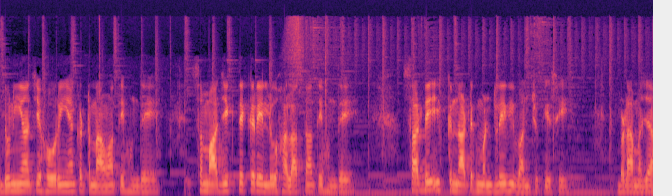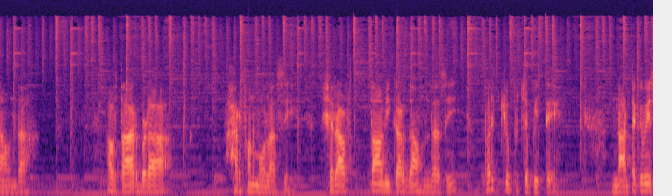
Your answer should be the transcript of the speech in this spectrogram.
ਦੁਨੀਆ 'ਚ ਹੋ ਰਹੀਆਂ ਘਟਨਾਵਾਂ ਤੇ ਹੁੰਦੇ, ਸਮਾਜਿਕ ਤੇ ਘਰੇਲੂ ਹਾਲਾਤਾਂ ਤੇ ਹੁੰਦੇ, ਸਾਡੀ ਇੱਕ ਨਾਟਕ ਮੰਡਲੀ ਵੀ ਬਣ ਚੁੱਕੀ ਸੀ। ਬੜਾ ਮਜ਼ਾ ਆਉਂਦਾ। ਅਵਤਾਰ ਬੜਾ ਹਰਫਨ ਮੌਲਾ ਸੀ। ਸ਼ਰਾਰਤਾਂ ਵੀ ਕਰਦਾ ਹੁੰਦਾ ਸੀ, ਪਰ ਚੁੱਪ ਚਪੀਤੇ। ਨਾਟਕ ਵਿੱਚ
